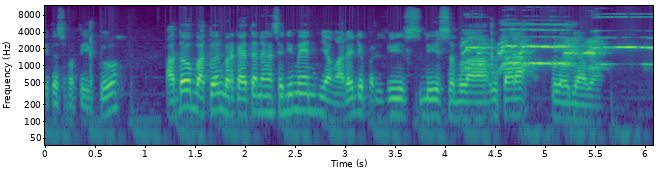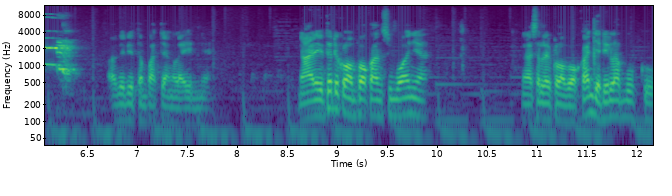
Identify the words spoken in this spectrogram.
Itu seperti itu. Atau batuan berkaitan dengan sedimen yang ada di, di, di sebelah utara Pulau Jawa. Ada di tempat yang lainnya. Nah, itu dikelompokkan semuanya. Nah, setelah dikelompokkan, jadilah buku.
